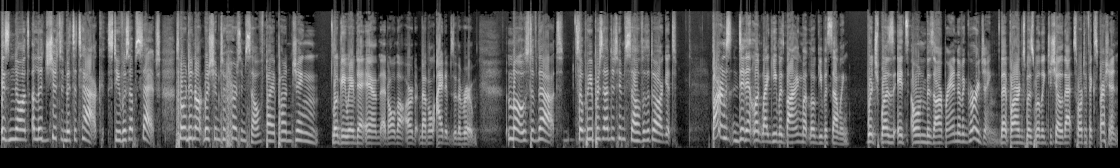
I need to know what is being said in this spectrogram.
is not a legitimate attack. Steve was upset. Thor did not wish him to hurt himself by punching. Loki waved a hand at all the hard metal items in the room. Most of that. So he presented himself as a target. Barnes didn't look like he was buying what Loki was selling, which was its own bizarre brand of encouraging that Barnes was willing to show that sort of expression.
